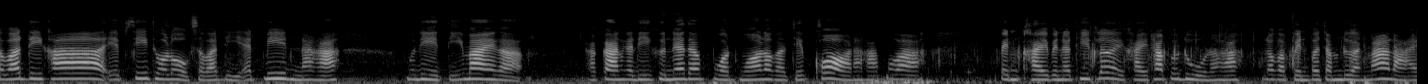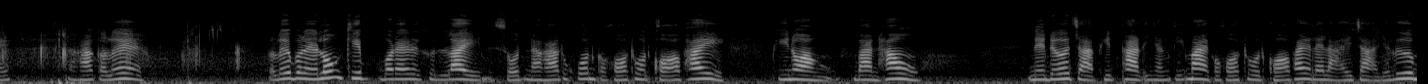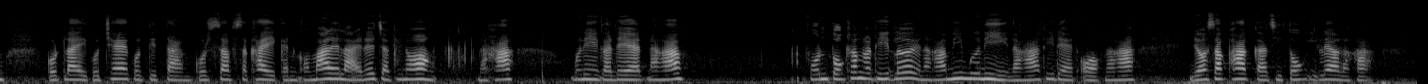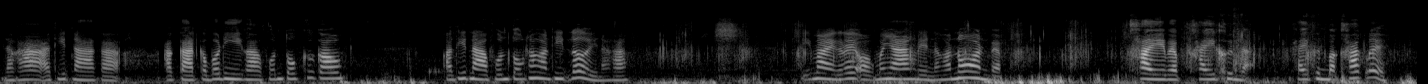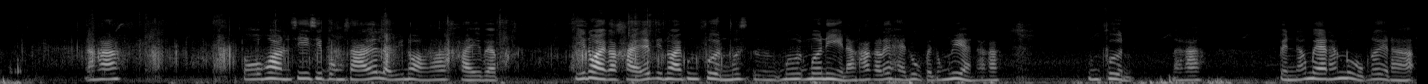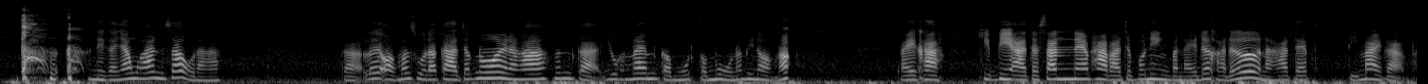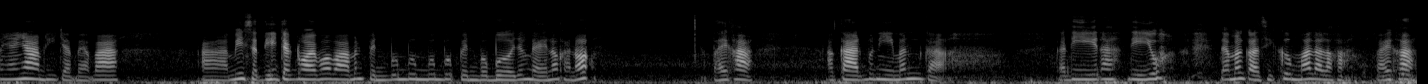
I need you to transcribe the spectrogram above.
สวัสดีค่ะ FC ทั่วโลก สวัสดีแอดมินนะคะมือนี้ตีไม้ก็อาการก็ดีขึ้นแน่แต่ปวดหัวแล้วก็เจ็บข้อนะคะ เพราะว่าเป็นไข้เป็นอาทิตย์เลยไข้ทับฤดูนะคะ แล้วก็เป็นประจำเดือนมาหลายนะคะ ก็เลย ก็เลยบ่ได้ลงคลิปบ่ได้ขึ้นไล่สดนะคะ ทุกคนก็ขอโทษขออภัยพี่น้องบ้านเฮาในเด้อจะผิดพลาดอีหยังติไม้ก็ขอโทษขออภัยหลาย ๆจ้ะอย่าลืม กดไลค์กดแชร์กดติดตามกดซับสไครต์กันขอมาหลายๆเด้วยจ้ะพี่น้องนะคะมือนี้ก็แดดนะคะ ฝนตกทั้งอาทิตย์เลยนะคะ มีมือนี้นะคะ ที่แดดออกนะคะ เดี๋ยวสักพักกะสิตกอีกแล้วล่ะค่ะนะคะ อาทิตย์หน้ากะอากาศก็บ่ดีค่ะ ฝนตกคือเก่าอาทิตย์หน้าฝนตกทั้งอาทิตย์เลยนะคะปีใหม่ก็ได้ออกมายางเด่นนะคะ นอนแบบไข่แบบไข่ขึ้นอะไข่ขึ้นบักคักเลยนะคะ โตห่อนสี่สิบองศาได้แหละพี่น้องนะไข่แบบพี่หน่อยกับไข่เล็กพี่หน่อยเพิ่งฟื้นมือมือมือนี่นะคะ ก็เลยให้ลูกไปโรงเรียนนะคะเพิ่งฟื้นนะคะ เป็นทั้งแม่ทั้งลูกเลยนะคะนี่ก็ยังพันเศร้านะคะก็เลยออกมาสูดอากาศจักน้อยนะคะ มันก็อยู่ข้างในมันก็มุดกับหมูนะพี่น้องเนาะไปค่ะ คลิปนี้อาจจะสั้นแน่ภาพอาจจะโปนิ่งปันไหนเด้อค่ะเด้อนะคะ แต่ตีไม่ก็พยายามที่จะแบบว่า อ่ามีสติจักหน่อยเพราะว่ามันเป็นบึมบึมบึมบึมเป็นเบอร์เบอร์จังไดเนาะค่ะเนาะไปค่ะ อากาศวันนี้มันก็ก็ดีนะดีอยู่แต่มันก็สิครึมมาแล้วล่ะค่ะ ไปค่ะ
